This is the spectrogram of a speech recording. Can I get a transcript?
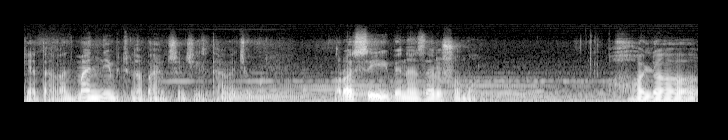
که حداقل من نمی‌تونم به همچین چیزی توجه کنم. راستی به نظر شما. حالا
